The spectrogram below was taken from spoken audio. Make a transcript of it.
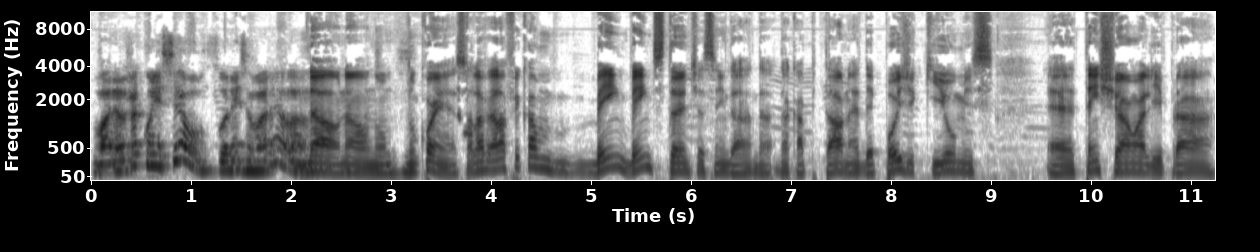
Varela. Já conheceu Florência Varela? Não, não, não, não conheço. Ela, ela fica bem, bem distante assim da, da, da capital, né? Depois de Quilmes, é, tem chão ali para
